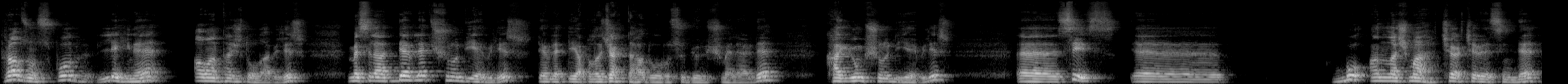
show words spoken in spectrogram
Trabzonspor lehine avantajı da olabilir. Mesela devlet şunu diyebilir. Devletle yapılacak daha doğrusu görüşmelerde. Kayyum şunu diyebilir. Ee, siz ee, bu anlaşma çerçevesinde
